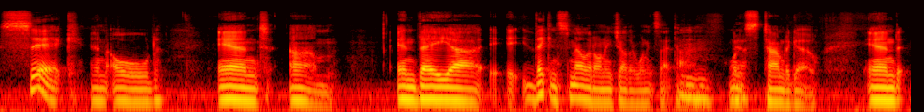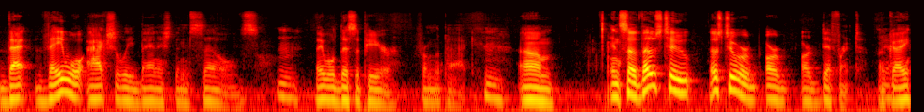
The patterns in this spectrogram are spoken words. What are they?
sick and old, and um, and they uh, it, they can smell it on each other when it's that time when Yeah. it's time to go, and that they will actually banish themselves. They will disappear from the pack. Um, and so those two those two are are, are different. Okay.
